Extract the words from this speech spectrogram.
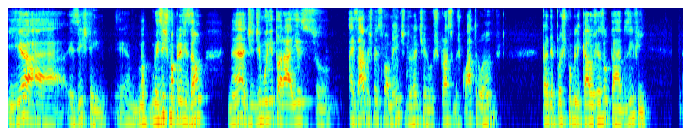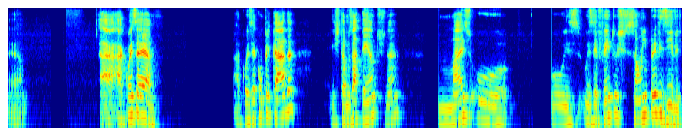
e a, a, existem, é, uma, existe uma previsão né, de, de, monitorar isso, as águas principalmente, durante os próximos quatro anos, para depois publicar os resultados. Enfim, é, a, a, coisa é a coisa é complicada, estamos atentos, né? mas o, os, os efeitos são imprevisíveis.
